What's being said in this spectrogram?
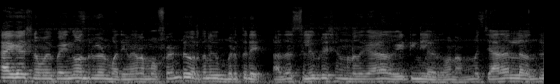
ஹாய் guys நம்ம இப்போ எங்கே வந்திருக்கோம்னு பார்த்தீங்கன்னா நம்ம ஃப்ரெண்டு ஒருத்தனுக்கு பர்த்டே அதை செலிப்ரேஷன் பண்ணதுக்காக வெயிட்டிங்கில் இருக்கோம். நம்ம சேனலில் வந்து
